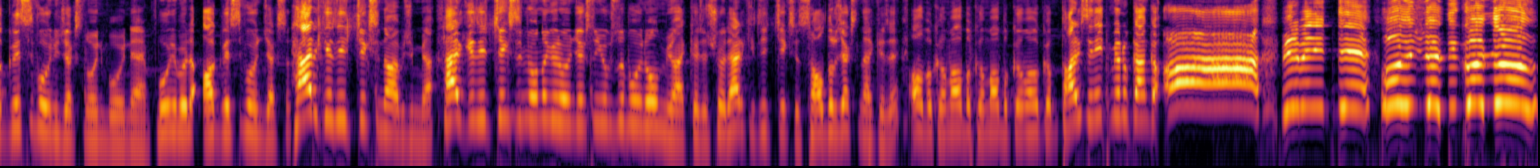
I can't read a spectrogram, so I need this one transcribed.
agresif oynayacaksın oyunu bu oyunu. Bu oyunu böyle agresif oynayacaksın. Herkese iteceksin abicim ya. Herkese iteceksin ve ona göre oynayacaksın. Yoksa bu oyun olmuyor arkadaşlar. Şöyle herkese iteceksin. Saldıracaksın herkese. Al bakalım al bakalım al bakalım al bakalım. Tarık seni itmiyorum kanka. Aa! Biri beni itti. Al işte dikkatli.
